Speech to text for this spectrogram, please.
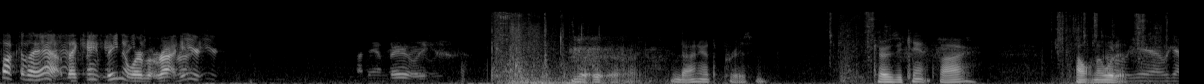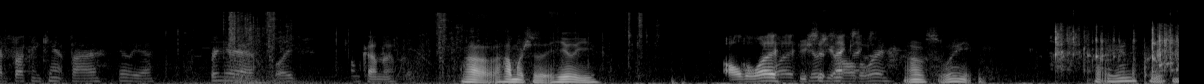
fuck are they at? They can't be nowhere but right here. I damn barely. Uh, Down here at the prison. Cozy campfire. I don't know what oh it. yeah, we got a fucking campfire. Hell yeah. Bring your ass, Blake. I'm coming. How how much does it heal you? All the way. You Heals sit you all next the to way. Oh sweet. Right here in the prison.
